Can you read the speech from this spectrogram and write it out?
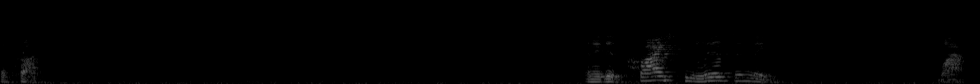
with Christ. And it is Christ who lives in me. Wow.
